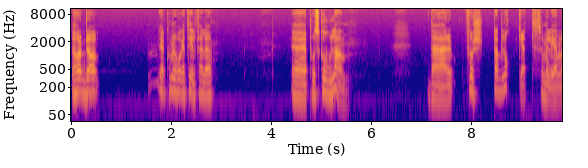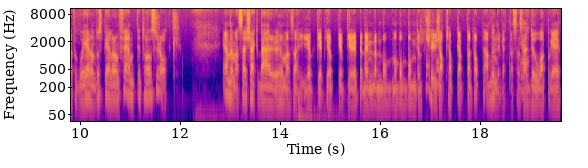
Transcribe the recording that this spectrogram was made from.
Jag har en bra... Jag kommer ihåg ett tillfälle eh, på skolan. Där första blocket som eleverna får gå igenom, då spelar de 50-talsrock. Ja med massa Chuck Berry och massa jupp jupp jupp jupp jupp jupp. Ja men ni vet massa så här doo-wop och grejer.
